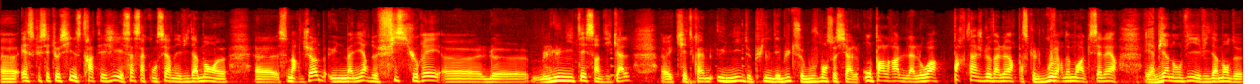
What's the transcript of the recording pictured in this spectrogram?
Est-ce que c'est aussi une stratégie Et ça, ça concerne évidemment Smart Job, une manière de fissurer l'unité syndicale qui est quand même unie depuis le début de ce mouvement social? On parlera de la loi partage de valeur, parce que le gouvernement accélère et a bien envie évidemment de,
